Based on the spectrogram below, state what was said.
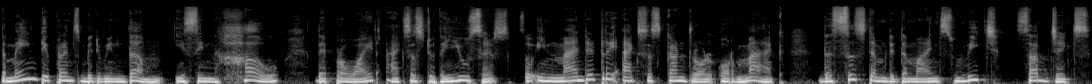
The main difference between them is in how they provide access to the users. So in Mandatory Access Control or MAC, the system determines which subjects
